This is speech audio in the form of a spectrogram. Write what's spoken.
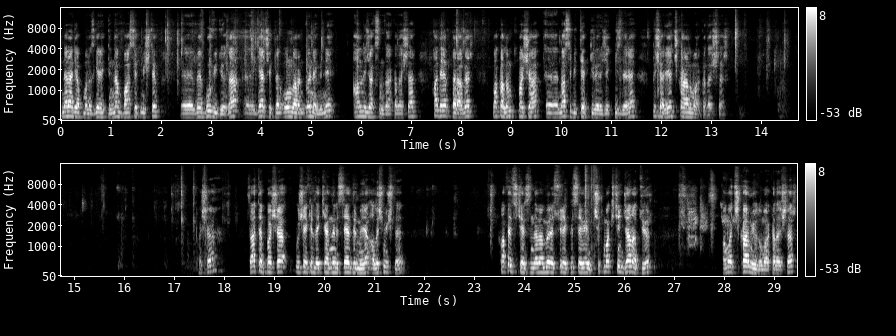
neler yapmanız gerektiğinden bahsetmiştim. Ee, ve bu videoda e, gerçekten onların önemini anlayacaksınız arkadaşlar. Hadi hep beraber bakalım Paşa e, nasıl bir tepki verecek bizlere. Dışarıya çıkaralım arkadaşlar. Paşa zaten Paşa bu şekilde kendini sevdirmeye alışmıştı. Kafes içerisinde ben böyle sürekli seviyorum. Çıkmak için can atıyor. Ama çıkarmıyordum arkadaşlar.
